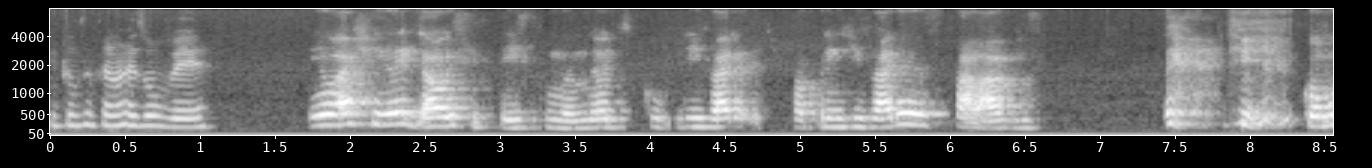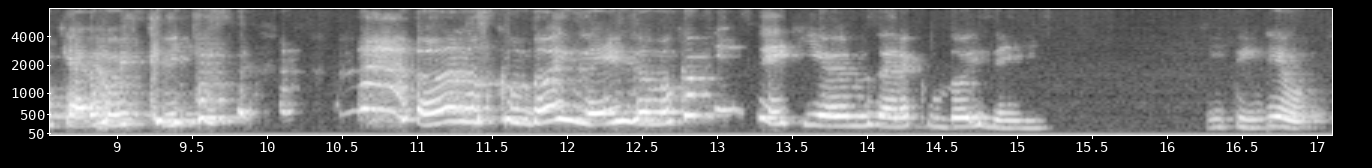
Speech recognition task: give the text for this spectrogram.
E estão tentando resolver. Eu achei legal esse texto, mano. Eu descobri várias, tipo, aprendi várias palavras. Como que eram escritas. anos com dois N's. Eu nunca pensei que anos era com dois N's. Entendeu?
